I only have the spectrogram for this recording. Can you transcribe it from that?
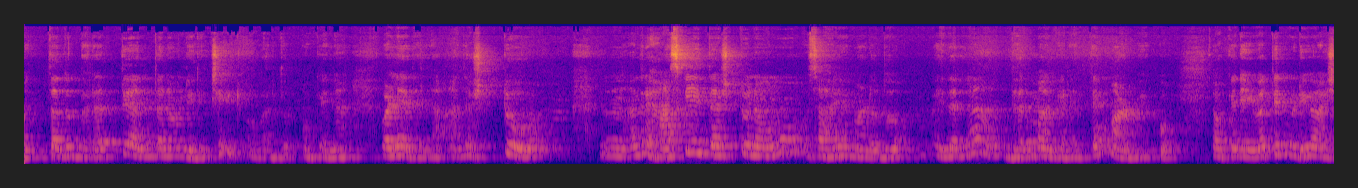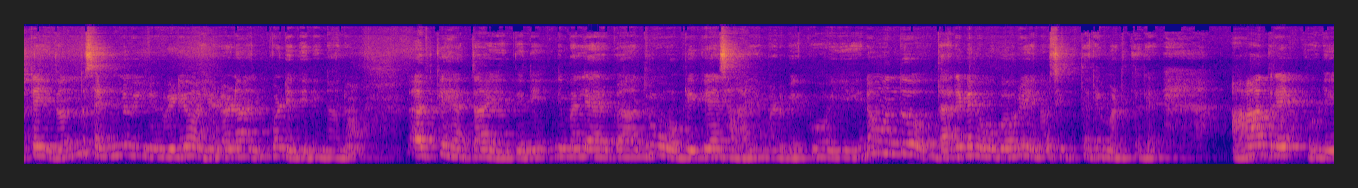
ಮತ್ತದು ಬರುತ್ತೆ ಅಂತ ನಾವು ನಿರೀಕ್ಷೆ ಇಟ್ಕೋಬಾರ್ದು. ಓಕೆನಾ? ಒಳ್ಳೆಯದಲ್ಲ ಆದಷ್ಟು ಅಂದರೆ ಹಾಸಿಗೆ ಇದ್ದಷ್ಟು ನಾವು ಸಹಾಯ ಮಾಡೋದು, ಇದೆಲ್ಲ ಧರ್ಮ ಆಗಿರುತ್ತೆ, ಮಾಡಬೇಕು. ಓಕೆನಾ? ಇವತ್ತಿನ ವಿಡಿಯೋ ಅಷ್ಟೇ. ಇದೊಂದು ಸಣ್ಣ ವಿಡಿಯೋ ಹೇಳೋಣ ಅಂದ್ಕೊಂಡಿದ್ದೀನಿ ನಾನು. ಅದಕ್ಕೆ ಹೇಳ್ತಾ ಇದ್ದೀನಿ. ನಿಮ್ಮಲ್ಲಿ ಯಾರಿಗಾದರೂ ಒಬ್ಬರಿಗೆ ಸಹಾಯ ಮಾಡಬೇಕು, ಏನೋ ಒಂದು ದಾರಿ ಮೇಲೆ ಹೋಗೋರು ಏನೋ ಸಿಗ್ತಾರೆ, ಮಾಡ್ತಾರೆ. ಆದರೆ ಕೊಡಿ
